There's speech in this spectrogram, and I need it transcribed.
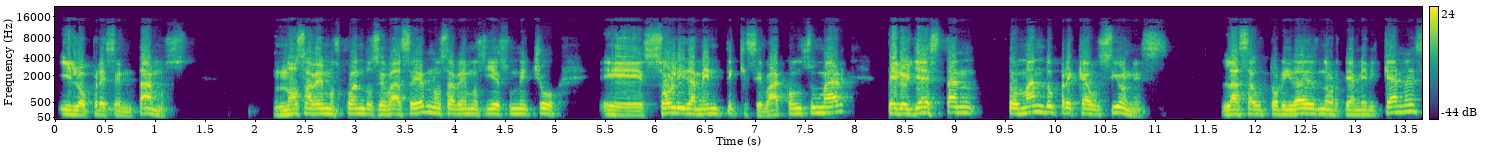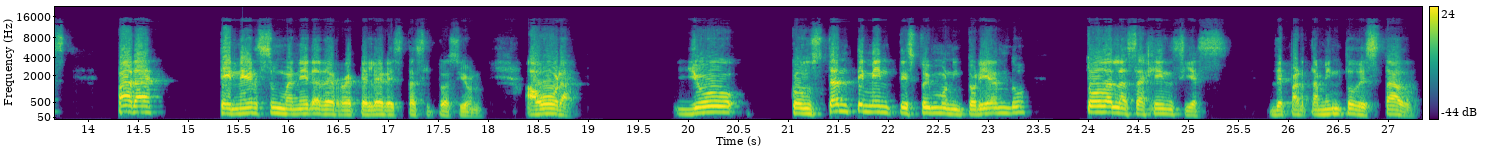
Y lo presentamos. No sabemos cuándo se va a hacer, no sabemos si es un hecho eh, sólidamente que se va a consumar, pero ya están tomando precauciones las autoridades norteamericanas para tener su manera de repeler esta situación. Ahora, yo constantemente estoy monitoreando todas las agencias, Departamento de Estado,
